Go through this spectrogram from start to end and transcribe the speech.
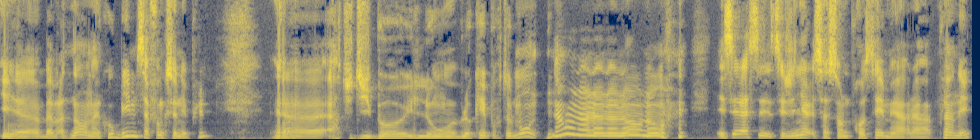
Et euh, bah maintenant, en un coup, bim, ça fonctionnait plus. Euh, alors tu dis bon, ils l'ont bloqué pour tout le monde. Non, non, non, non, non, non. Et c'est là, c'est génial. Ça sent le procès, mais à la plein nez.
